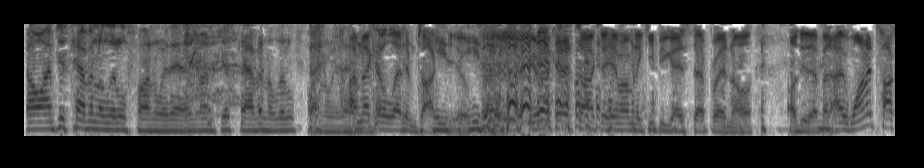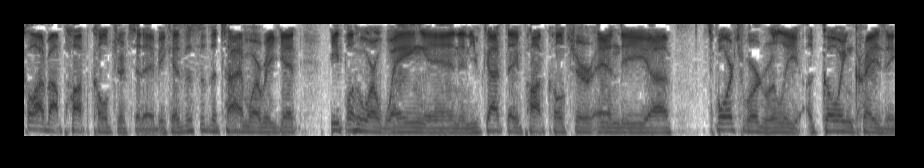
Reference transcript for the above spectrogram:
no I'm just having a little fun with him. I'm just having a little fun with him. I'm not going to let him talk he's, to you. He's, You're not going to talk to him. I'm going to keep you guys separate, and I'll I'll do that. But I want to talk a lot about pop culture today because this is the time where we get people who are weighing in, and you've got the pop culture and the. Uh, sports word really going crazy.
